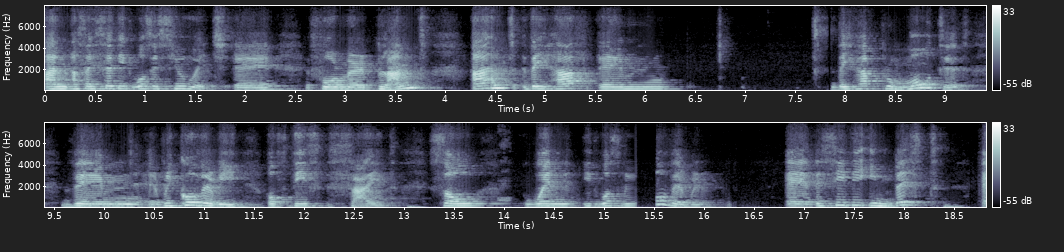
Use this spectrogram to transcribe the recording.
and as I said, it was a sewage uh, former plant, and they have um, they have promoted the um, recovery of this site. So when it was recovered, uh, the city invests uh,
